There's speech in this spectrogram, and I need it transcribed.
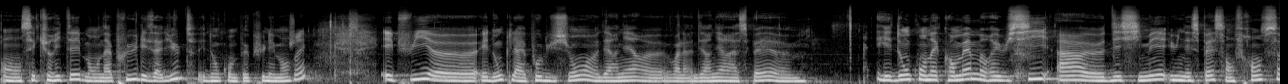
en sécurité, ben, on n'a plus les adultes et donc on ne peut plus les manger. Et puis, et donc la pollution, dernière, voilà, dernier aspect. Et donc, on a quand même réussi à euh, décimer une espèce en France,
